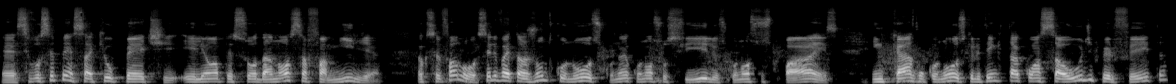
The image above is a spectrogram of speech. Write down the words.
É, se você pensar que o pet ele é uma pessoa da nossa família, é o que você falou. Se ele vai estar junto conosco, né, com nossos filhos, com nossos pais, em casa conosco, ele tem que estar com a saúde perfeita.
